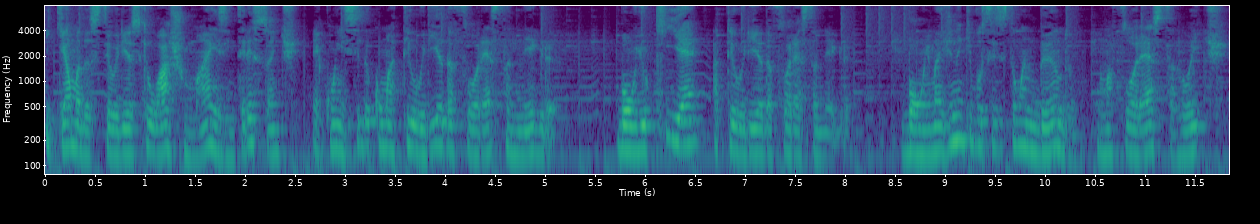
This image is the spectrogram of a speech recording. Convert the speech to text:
e que é uma das teorias que eu acho mais interessante é conhecida como a teoria da floresta negra. Bom, e o que é a teoria da floresta negra? Bom, imaginem que vocês estão andando numa floresta à noite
